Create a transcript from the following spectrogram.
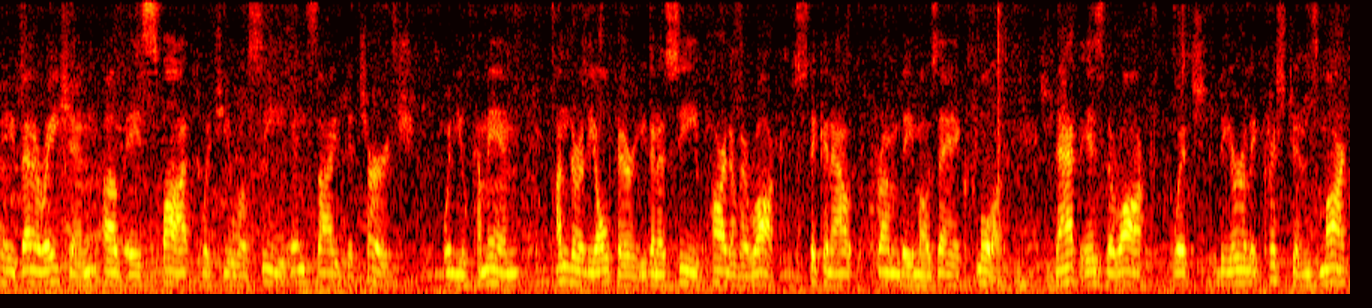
a veneration of a spot which you will see inside the church when you come in. Under the altar, you're going to see part of a rock sticking out from the mosaic floor. That is the rock which the early Christians marked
